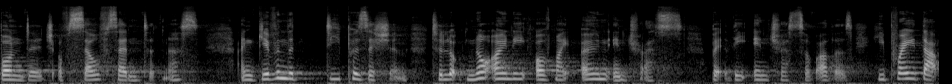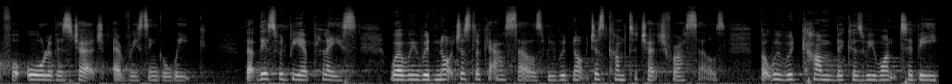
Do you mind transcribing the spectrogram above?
bondage of self centeredness and given the deposition to look not only of my own interests, but the interests of others. He prayed that for all of his church every single week. That this would be a place where we would not just look at ourselves, we would not just come to church for ourselves, but we would come because we want to be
